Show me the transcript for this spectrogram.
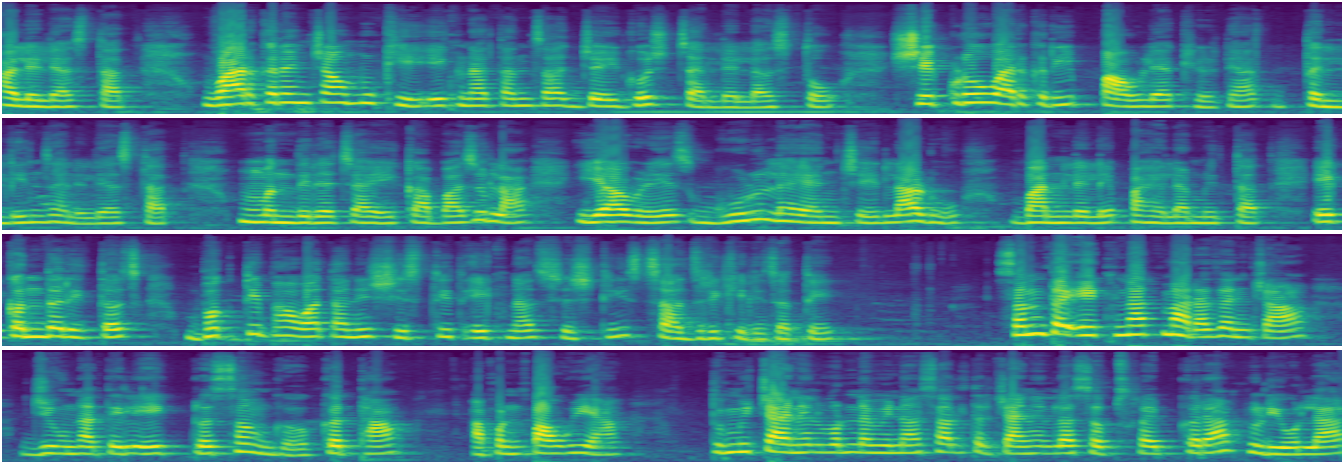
आलेल्या असतात. वारकऱ्यांच्या मुखी एकनाथांचा जयघोष चाललेला असतो. शेकडो वारकरी पावल्या खेळण्यात तल्लीन झालेले असतात. मंदिराच्या एका बाजूला यावेळेस गुळ लह्यांचे लाडू बांधलेले पाहायला मिळतात. एकंदरीतच भक्तिभावात आणि शिस्तीत एकनाथ षष्ठी साजरी केली जाते. संत एकनाथ महाराजांच्या जीवनातील एक प्रसंग कथा आपण पाहूया. तुम्ही चॅनेलवर नवीन असाल तर चॅनेलला सबस्क्राईब करा. व्हिडिओला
